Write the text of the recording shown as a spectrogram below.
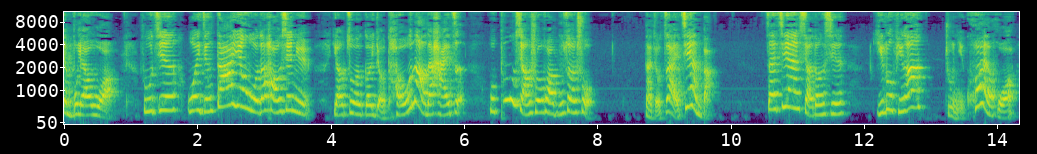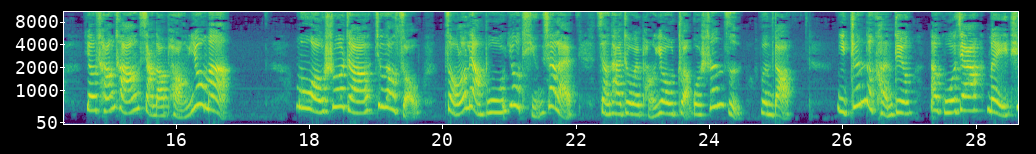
引不了我，如今我已经答应我的好仙女，要做个有头脑的孩子。我不想说话不算数，那就再见吧。再见，小灯芯，一路平安，祝你快活，要常常想到朋友们。木偶说着就要走。走了两步，又停下来，向他这位朋友转过身子，问道：“你真的肯定那国家每天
